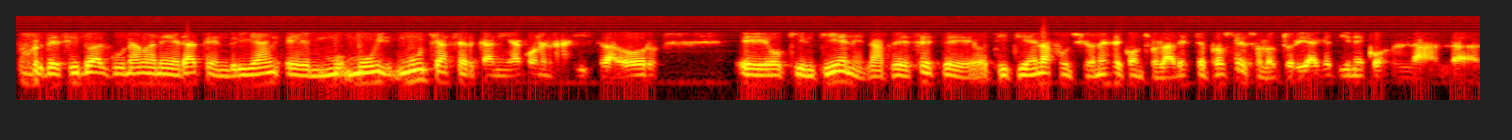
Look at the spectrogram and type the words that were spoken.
por decirlo de alguna manera, tendrían eh, muy mucha cercanía con el registrador o quien tiene las veces de, o tiene las funciones de controlar este proceso, la autoridad que tiene la,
